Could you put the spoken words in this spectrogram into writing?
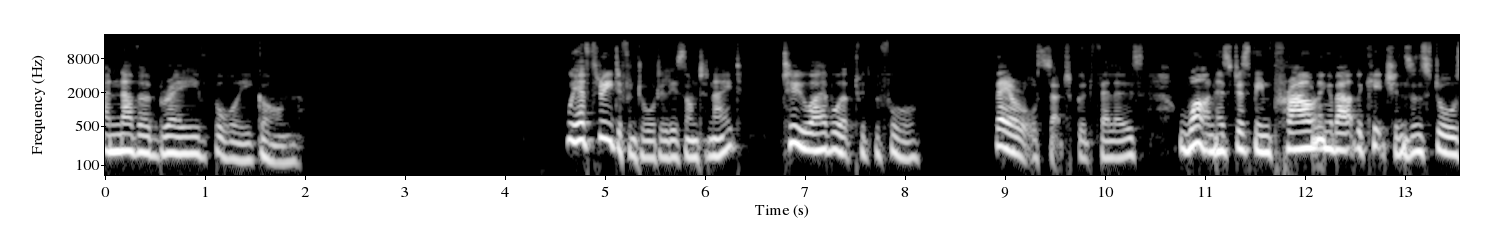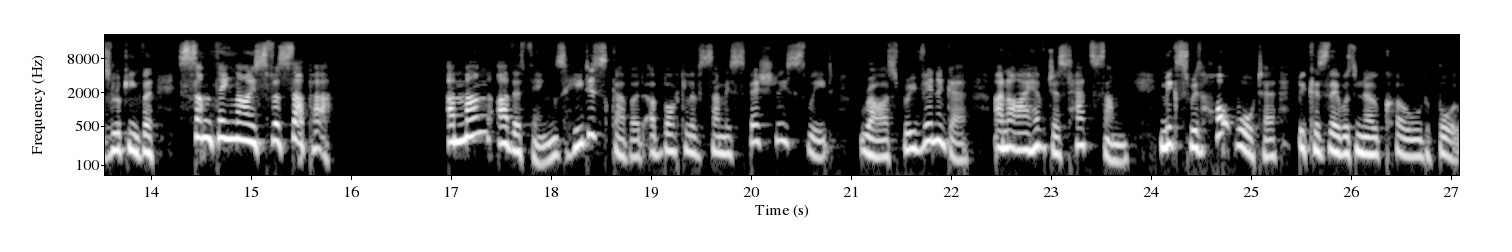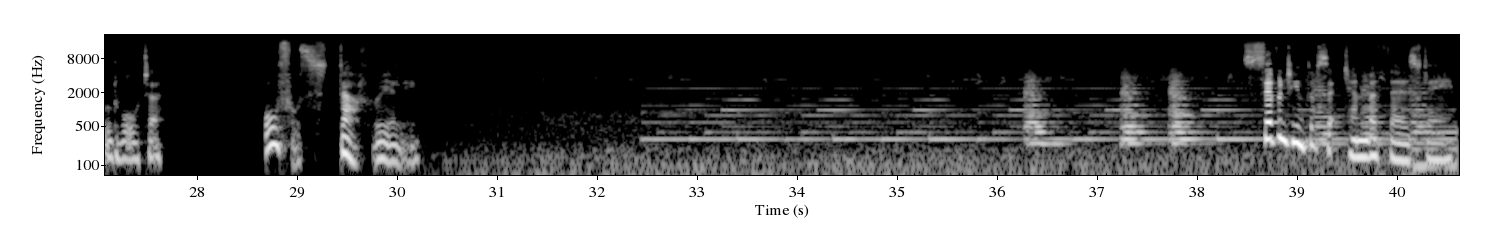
Another brave boy gone. We have three different orderlies on tonight. Two I have worked with before. They are all such good fellows. One has just been prowling about the kitchens and stores looking for something nice for supper. Among other things, he discovered a bottle of some especially sweet raspberry vinegar, and I have just had some, mixed with hot water because there was no cold boiled water. Awful stuff, really. Seventeenth of September, Thursday.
